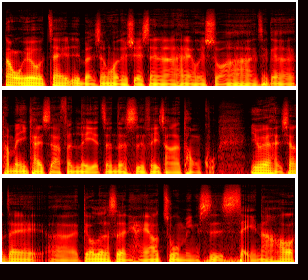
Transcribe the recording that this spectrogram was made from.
那我有在日本生活的学生啊，他也会说啊，这个他们一开始啊分类也真的是非常的痛苦，因为很像在呃丢垃圾，你还要注明是谁，然后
